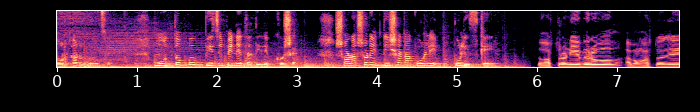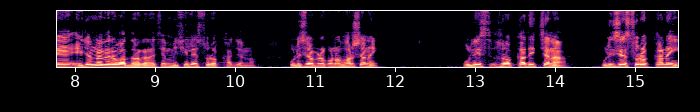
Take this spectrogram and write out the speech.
দরকারও রয়েছে। মন্তব্য বিজেপি নেতা দিলীপ ঘোষের। সরাসরি নিশানা করলেন পুলিশকে। তো অস্ত্র নিয়ে বেরোবো এবং অস্ত্র নিয়ে এই জন্য বেরোবার দরকার আছে মিছিলের সুরক্ষার জন্য। পুলিশের উপরে কোনো ভরসা নেই? পুলিশ সুরক্ষা দিচ্ছে না। পুলিশের সুরক্ষা নেই।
